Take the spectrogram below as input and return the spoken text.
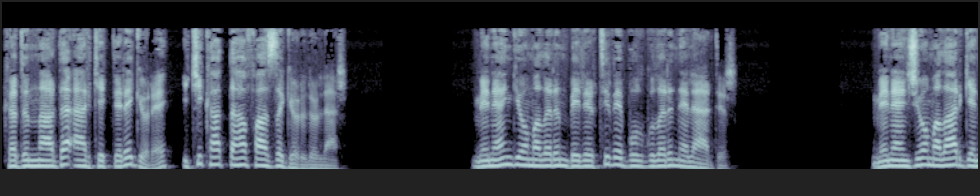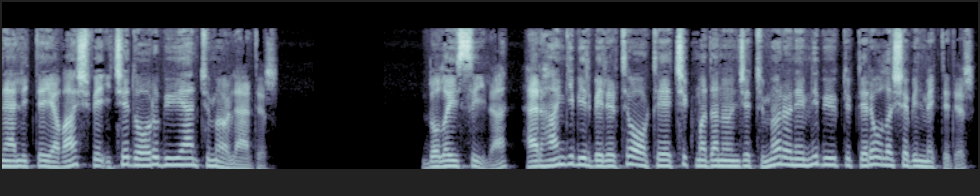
Kadınlarda erkeklere göre iki kat daha fazla görülürler. Menengiomaların belirti ve bulguları nelerdir? Menengiomalar genellikle yavaş ve içe doğru büyüyen tümörlerdir. Dolayısıyla, herhangi bir belirti ortaya çıkmadan önce tümör önemli büyüklüklere ulaşabilmektedir.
